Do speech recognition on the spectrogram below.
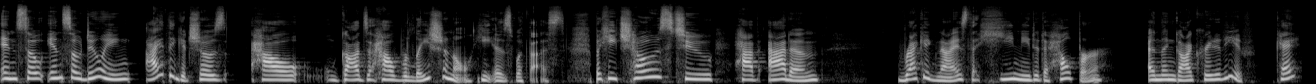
And so, in so doing, I think it shows how God's how relational He is with us. But He chose to have Adam recognize that he needed a helper and then God created Eve. Okay.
